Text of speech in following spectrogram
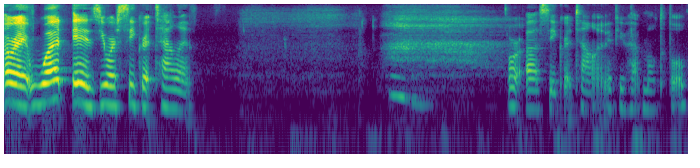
All right, what is your secret talent? Or a secret talent if you have multiple.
